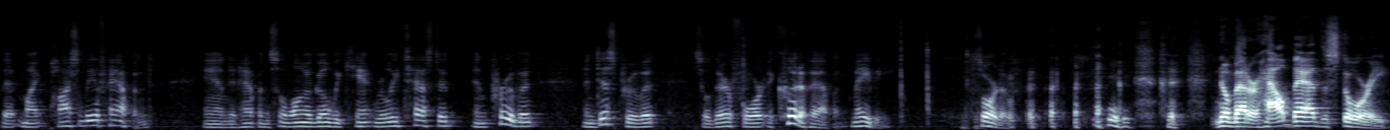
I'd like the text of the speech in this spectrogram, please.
that might possibly have happened, and it happened so long ago we can't really test it and prove it and disprove it. So therefore, it could have happened, maybe, sort of. no matter how bad the story,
